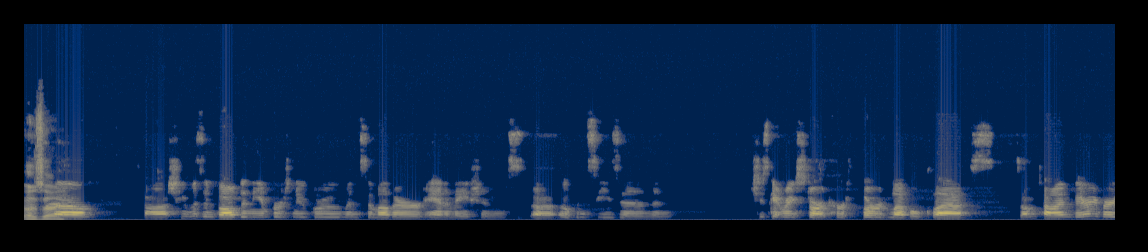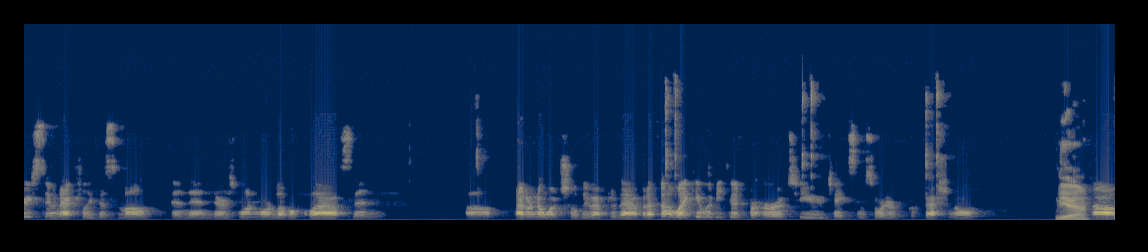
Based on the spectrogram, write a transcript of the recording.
oh sorry. Um, uh, she was involved in The Emperor's New Groove and some other animations, uh, open season, and she's getting ready to start her third level class sometime very, very soon, actually, this month. And then there's one more level class, and um, I don't know what she'll do after that, but I felt like it would be good for her to take some sort of professional, Yeah. uh,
